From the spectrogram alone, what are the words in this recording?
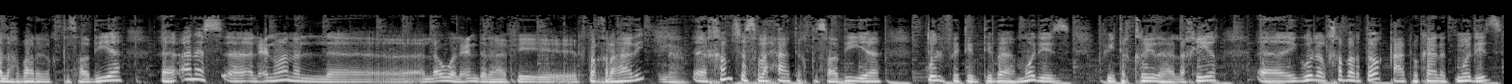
الأخبار الاقتصادية. آه، أنس آه، العنوان ال- آه، الأول عندنا في الفقرة هذه. نعم. خمس إصلاحات اقتصادية تلفت انتباه موديز في تقريرها الأخير. آه، يقول الخبر توقعت وكالة موديز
